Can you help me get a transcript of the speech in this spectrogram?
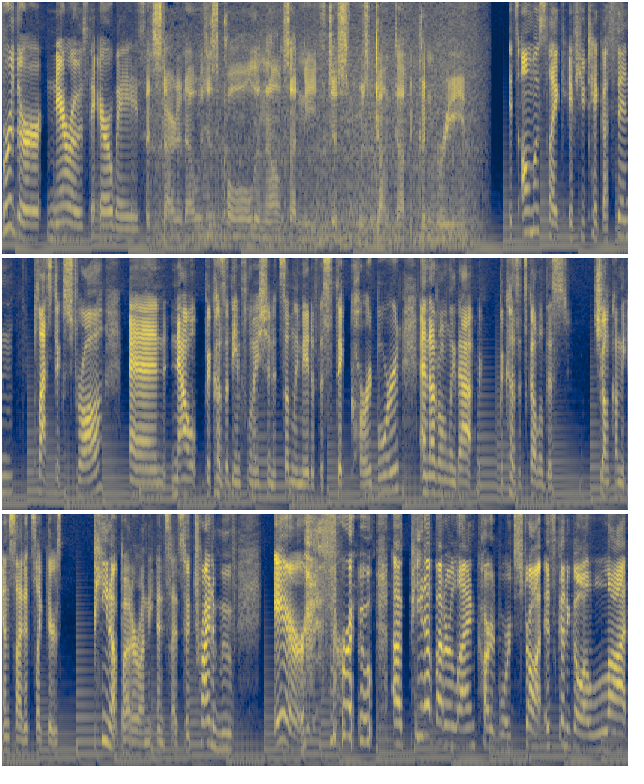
further narrows the airways. It started out with just cold, and then all of a sudden he just was gunked up and couldn't breathe. It's almost like if you take a thin plastic straw and now because of the inflammation it's suddenly made of this thick cardboard and not only that because it's got all this junk on the inside it's like there's peanut butter on the inside so try to move air through a peanut butter lined cardboard straw it's going to go a lot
